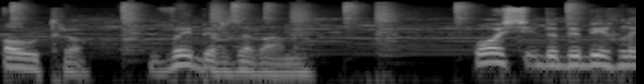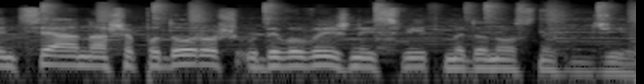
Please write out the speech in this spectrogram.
Оутро. Вибір за вами. Ось і добіг ленця наша подорож у дивовижний світ медоносних бджіл.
